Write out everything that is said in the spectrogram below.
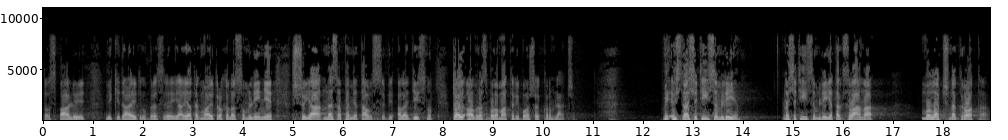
то спалюють, викидають образи. Я, я так маю трохи на сумлінні, що я не запам'ятав собі, але дійсно той образ була Матері Божа кормляча. На святій землі, на святій землі є так звана молочна грота,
